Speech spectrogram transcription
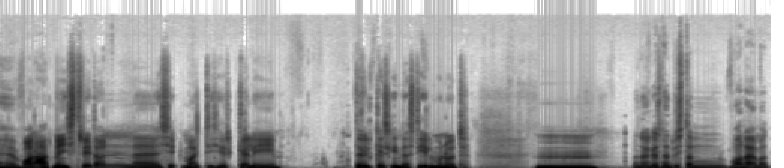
Eh, vanad meistrid on eh, Mati Sirkeli tõlkes kindlasti ilmunud mm,. ma tean, kas need vist on vanemad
